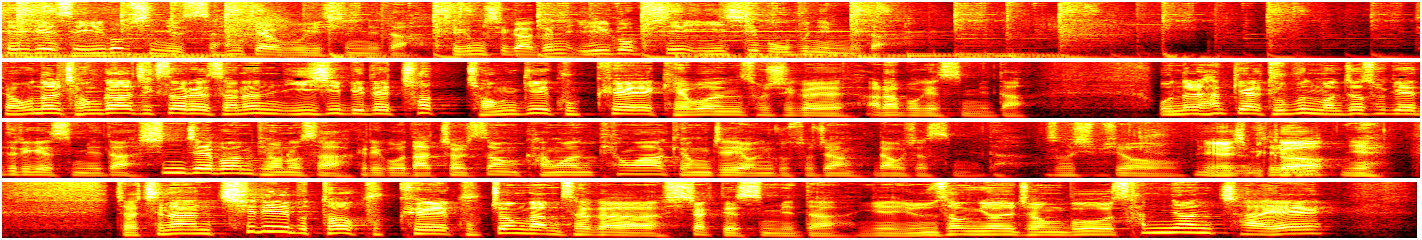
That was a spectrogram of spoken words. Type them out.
KBS 7시 뉴스 함께하고 계십니다. 지금 시각은 7시 25분입니다. 자, 오늘 정가직설에서는 22대 첫 정기 국회 개원 소식을 알아보겠습니다. 오늘 함께할 두 분 먼저 소개해드리겠습니다. 신재범 변호사 그리고 나철성 강원 평화경제연구소장 나오셨습니다. 어서 오십시오. 안녕하십니까? 예. 자, 지난 7일부터 국회 국정감사가 시작됐습니다. 이게 윤석열 정부 3년 차에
